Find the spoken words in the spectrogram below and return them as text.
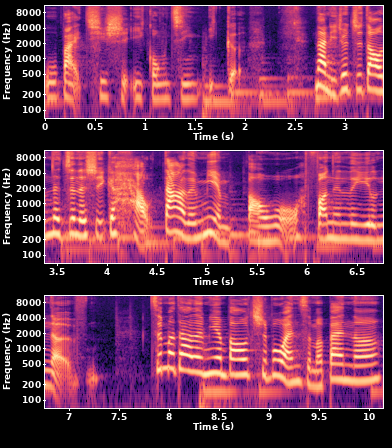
五百七十一公斤一个，那你就知道那真的是一个好大的面包哦。Funnily enough，这么大的面包吃不完怎么办呢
